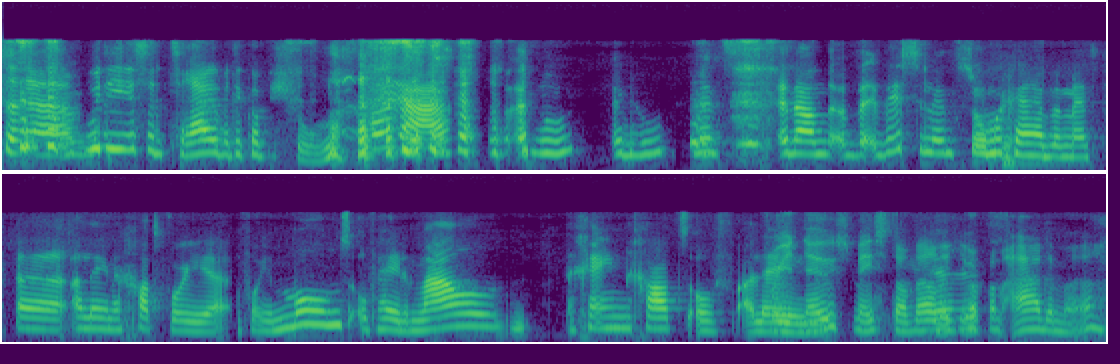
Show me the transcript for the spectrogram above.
Een hoodie is een trui met een capuchon. Oh ja, een hoed. Een hoed. Met, en dan wisselend. Sommigen hebben met eh, alleen een gat voor je, voor je mond. Of helemaal geen gat. Of alleen... Voor je neus meestal wel, dat je ook kan ademen.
